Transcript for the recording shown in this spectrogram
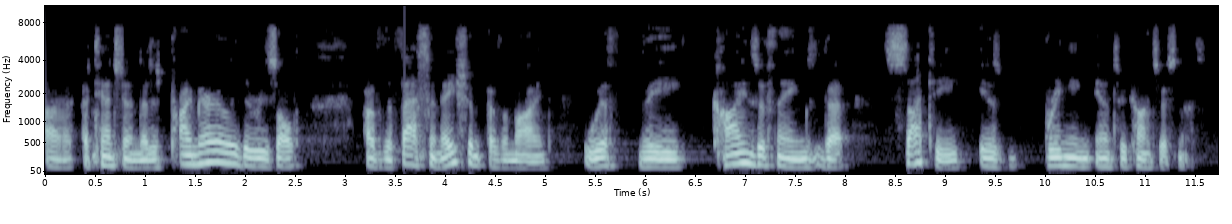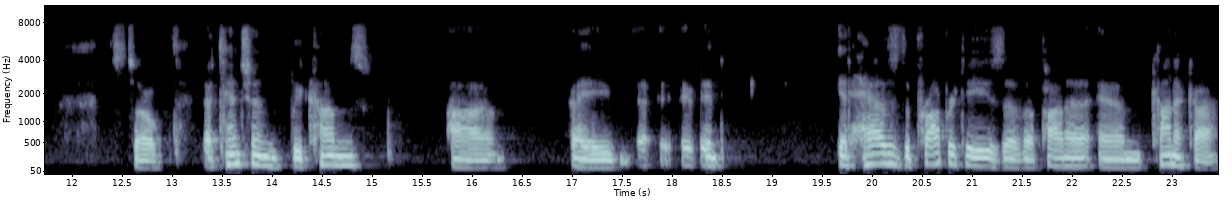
uh, attention that is primarily the result of the fascination of the mind with the kinds of things that sati is bringing into consciousness. So attention becomes uh, a it, it, it has the properties of appana and khanika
